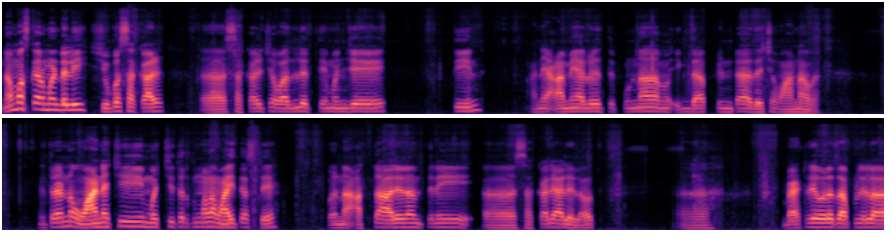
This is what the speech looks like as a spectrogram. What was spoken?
नमस्कार मंडळी शुभ सकाळ. सकाळच्या सकाळचे वाजलेत ते म्हणजे तीन आणि आम्ही आलो ते पुन्हा एकदा पिंटा त्याच्या वाहनावर. मित्रांनो वाहनाची मच्छी तर तुम्हाला माहीत असते पण आत्ता आलेलो त्याने सकाळी आलेलो आहोत. बॅटरीवरच आपल्याला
